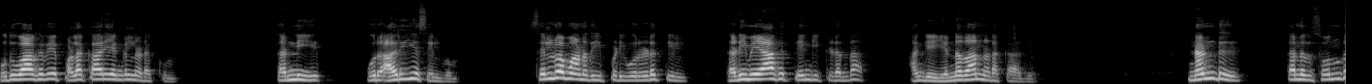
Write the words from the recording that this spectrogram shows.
பொதுவாகவே பல காரியங்கள் நடக்கும். தண்ணீர் ஒரு அரிய செல்வம். செல்வமானது இப்படி ஒரு இடத்தில் தனிமையாக தேங்கி கிடந்தால் அங்கே என்னதான் நடக்காது. நண்டு தனது சொந்த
